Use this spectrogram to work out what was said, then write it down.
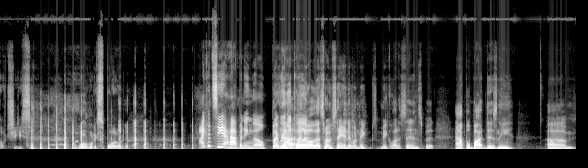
oh, jeez, the world would explode. I could see it happening though. But I really yeah, could. I know that's what I'm saying. It would make make a lot of sense. But Apple bought Disney. Um,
